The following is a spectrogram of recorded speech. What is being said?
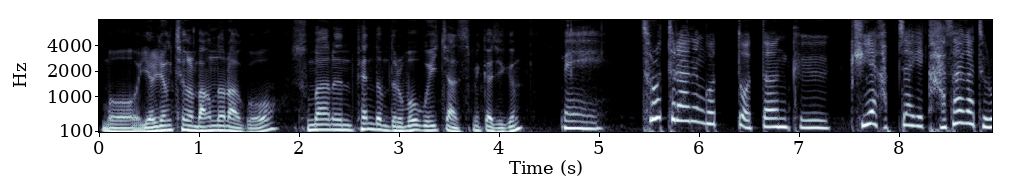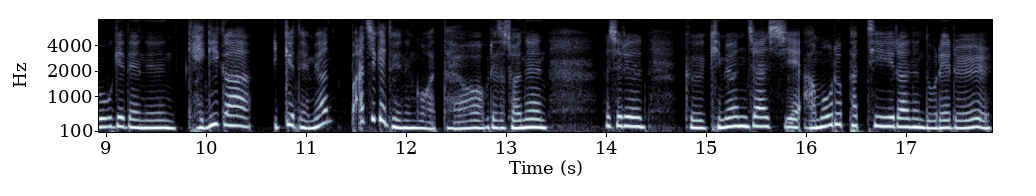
뭐 연령층을 막론하고 수많은 팬덤들을 모으고 있지 않습니까 지금? 네. 트로트라는 것도 어떤 그 귀에 갑자기 가사가 들어오게 되는 계기가 있게 되면 빠지게 되는 것 같아요. 그래서 저는 사실은 그 김연자 씨의 아모르 파티라는 노래를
